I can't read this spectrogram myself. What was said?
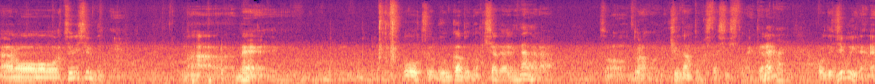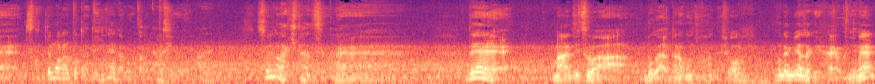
あの中日新聞にまあねスポーツ文化部の記者でありながらそのドラゴンの球団とも親しい人がいてね、はい。これでジブリでね作ってもらうことはできないだろうかっていう、そういうのが来たんですよね、でまあ実は僕はドラゴンズファンでしょ、ほんで宮崎駿にね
